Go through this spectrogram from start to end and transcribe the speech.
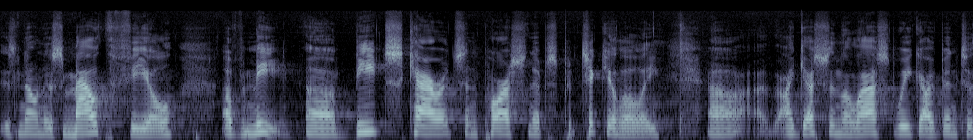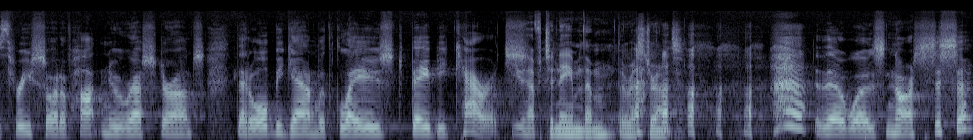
is known as mouthfeel of meat. Uh, beets, carrots, and parsnips, particularly. Uh, I guess in the last week I've been to three sort of hot new restaurants that all began with glazed baby carrots. You have to name them, the restaurants. there was Narcissa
